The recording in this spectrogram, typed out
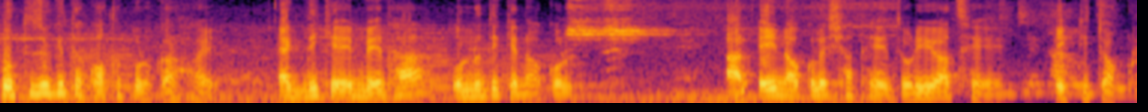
প্রতিযোগিতা কত প্রকার হয়। একদিকে মেধা অন্যদিকে নকল। আর এই নকলের সাথে জড়িয়ে আছে একটি চক্র।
